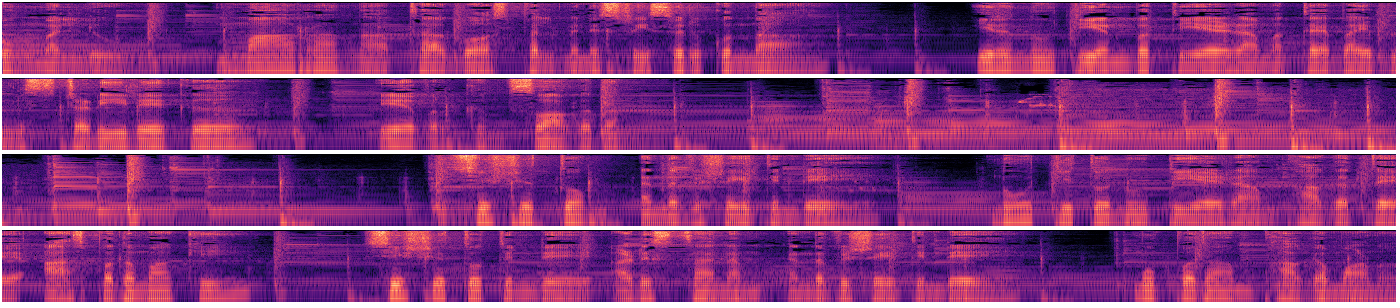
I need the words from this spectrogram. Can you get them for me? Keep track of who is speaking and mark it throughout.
Speaker 1: Kummallur Maranatha gospel ministries ഒരുക്കുന്ന ഇരുന്നൂറ്റി എൺപത്തിയേഴാമത്തെ Bible സ്റ്റഡിയിലേക്ക് ഏവർക്കും സ്വാഗതം. ശിഷ്യത്വം എന്ന വിഷയത്തിന്റെ നൂറ്റി തൊണ്ണൂറ്റിയേഴാം ഭാഗത്തെ ആസ്പദമാക്കി ശിഷ്യത്വത്തിന്റെ അടിസ്ഥാനം എന്ന വിഷയത്തിന്റെ മുപ്പതാം ഭാഗമാണ്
